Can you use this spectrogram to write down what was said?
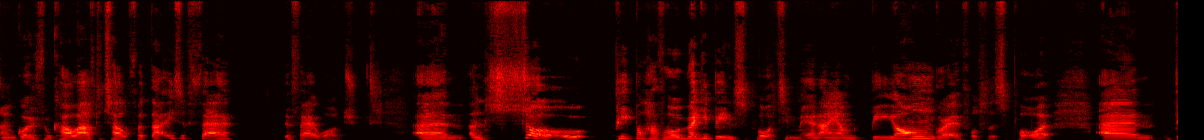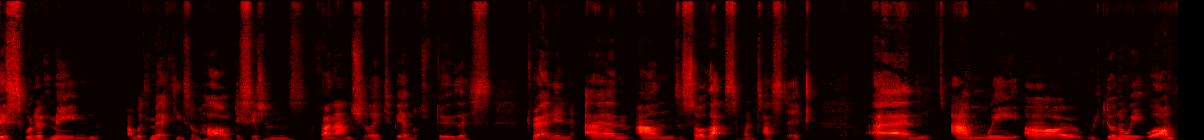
I'm going from Carlisle to Telford. That is a fair, a fair watch. Um, and so people have already been supporting me, and I am beyond grateful for the support. Um, this would have mean I was making some hard decisions financially to be able to do this training, um, and so that's fantastic. Um, and we are we've done a week one.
